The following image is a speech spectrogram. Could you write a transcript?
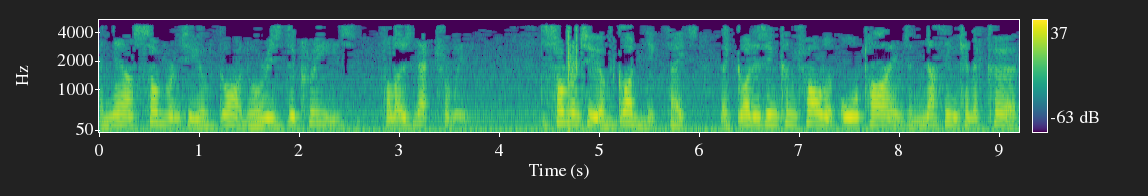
And now sovereignty of God or his decrees follows naturally. The sovereignty of God dictates that God is in control at all times and nothing can occur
